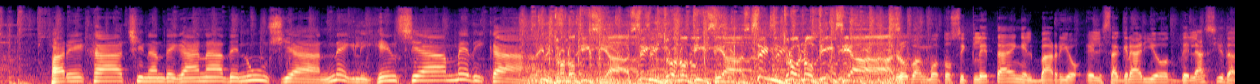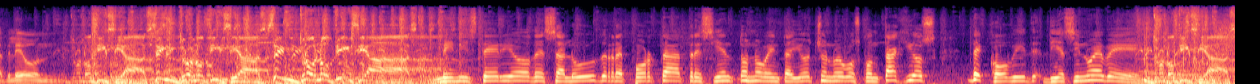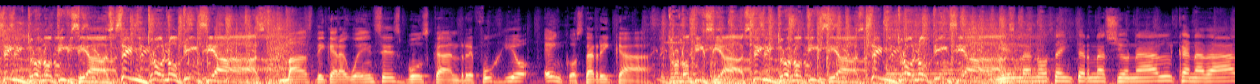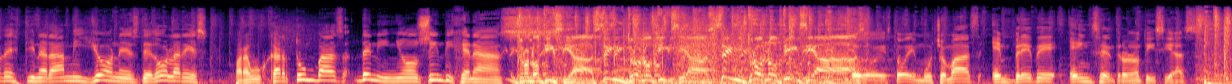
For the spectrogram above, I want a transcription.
Pareja chinandegana denuncia negligencia médica. Centro Noticias, Centro Noticias, Centro Noticias. Roban motocicleta en el barrio El Sagrario de la ciudad de León. Centro Noticias, Centro Noticias, Centro Noticias. Ministerio de Salud reporta 398 nuevos contagios de COVID-19. Centro Noticias, Centro Noticias, Centro Noticias. Más nicaragüenses buscan refugio en Costa Rica. Centro Noticias, Centro Noticias, Centro Noticias. Y en la nota internacional, Canadá destinará millones de dólares para buscar tumbas de niños indígenas. Centro Noticias, Centro Noticias, Centro Noticias. Todo esto y mucho más en breve en Centro Noticias.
